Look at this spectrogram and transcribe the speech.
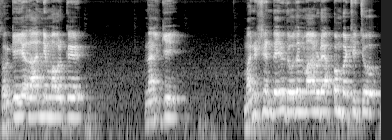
സ്വർഗീയ ധാന്യം അവർക്ക് നൽകി. മനുഷ്യൻ ദൈവദൂതന്മാരുടെ അപ്പം ഭക്ഷിച്ചു.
